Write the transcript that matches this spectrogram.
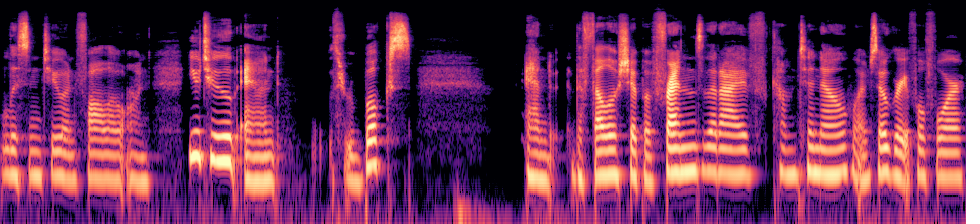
listen to and follow on YouTube and through books and the fellowship of friends that I've come to know, who I'm so grateful for,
